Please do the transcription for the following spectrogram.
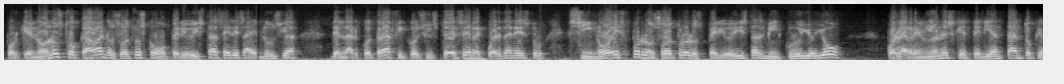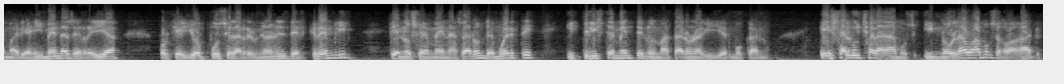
Porque no nos tocaba a nosotros como periodistas hacer esa denuncia del narcotráfico. Si ustedes se recuerdan esto, si no es por nosotros los periodistas, me incluyo yo, por las reuniones que tenían tanto que María Jimena se reía, porque yo puse las reuniones del Kremlin, que nos amenazaron de muerte y tristemente nos mataron a Guillermo Cano. Esa lucha la damos y no la vamos a bajar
